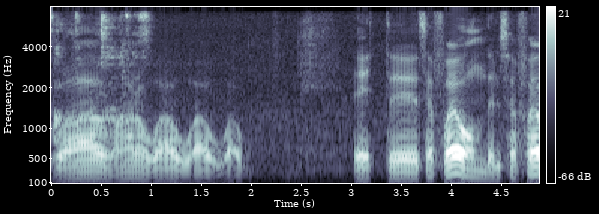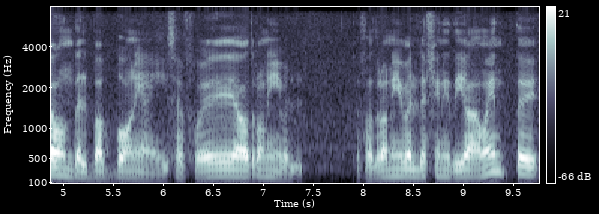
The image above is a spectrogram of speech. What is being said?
Wow, mano, wow, wow, wow. Este, se fue under, se fue under Bad Bunny ahí, se fue a otro nivel. Se fue a otro nivel definitivamente.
